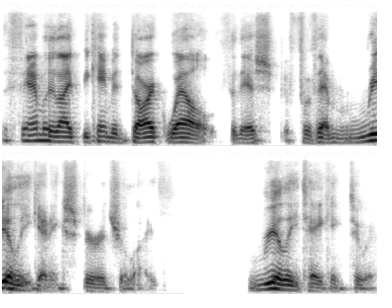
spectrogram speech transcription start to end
The family life became a dark well for their for them really getting spiritual life really taking to it.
